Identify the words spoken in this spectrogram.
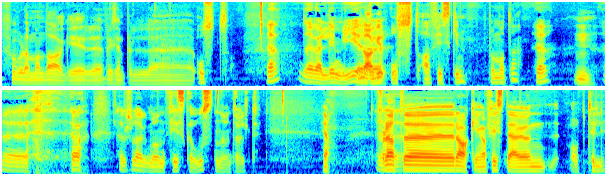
for hvordan man lager f.eks. Eh, ost. Ja, det er veldig mye. Man Lager ost av fisken, på en måte. Ja. Mm. Eh, ja. Ellers lager man fisk av osten eventuelt. Ja. For eh, raking av fisk det er jo en opptil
